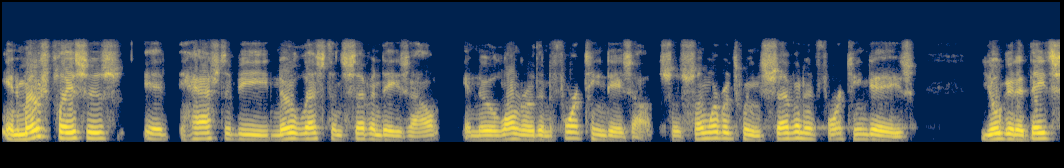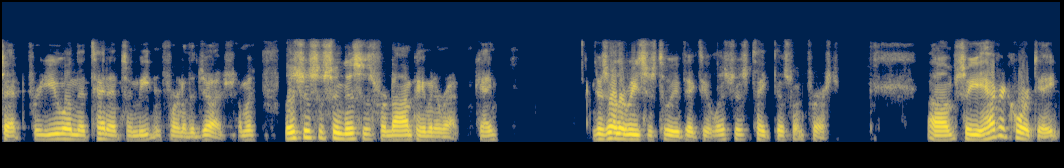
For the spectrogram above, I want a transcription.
In most places, it has to be no less than seven days out and no longer than 14 days out. So somewhere between seven and 14 days, you'll get a date set for you and the tenant to meet in front of the judge. I mean, let's just assume this is for non-payment of rent. Okay. There's other reasons to evict you. Let's just take this one first. Um, so you have your court date.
